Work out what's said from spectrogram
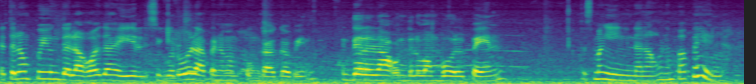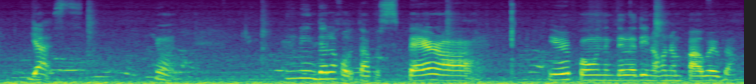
Ito lang po yung dala ko dahil siguro wala pa naman pong gagawin. Nagdala lang akong dalawang ball pen. Tapos mangingi na lang ako ng papel. Yes. Yun. Yun yung dala ko. Tapos pera. Earphone. Nagdala din ako ng power bank.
